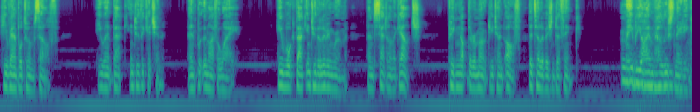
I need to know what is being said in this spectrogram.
He rambled to himself. He went back into the kitchen and put the knife away. He walked back into the living room and sat on the couch. Picking up the remote, he turned off the television to think. Maybe I'm hallucinating.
